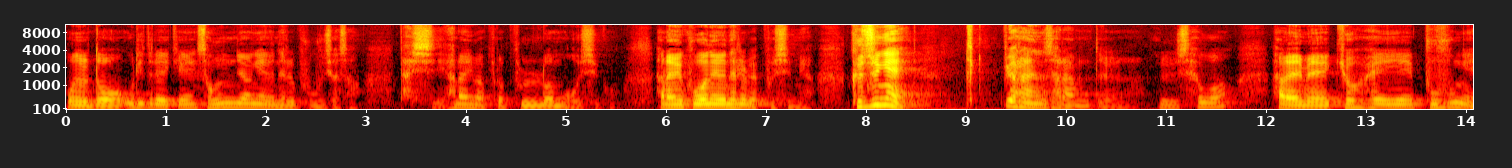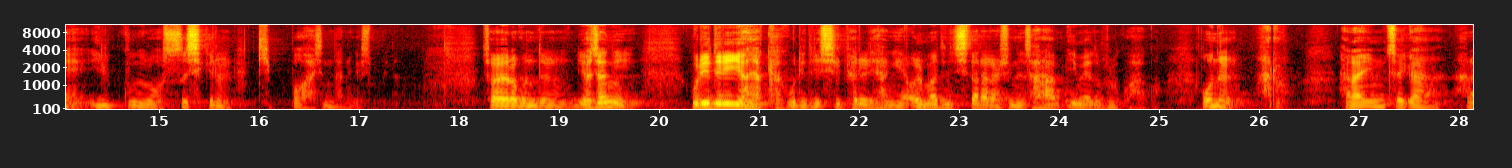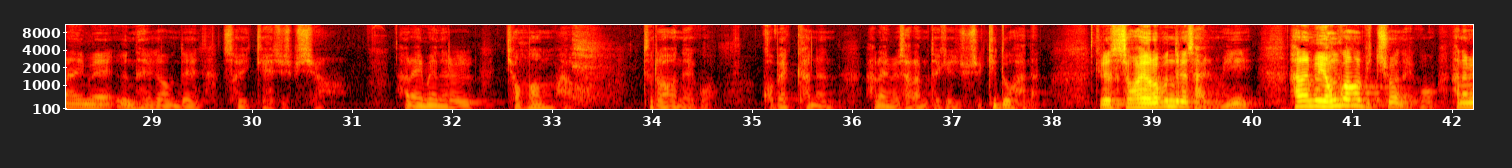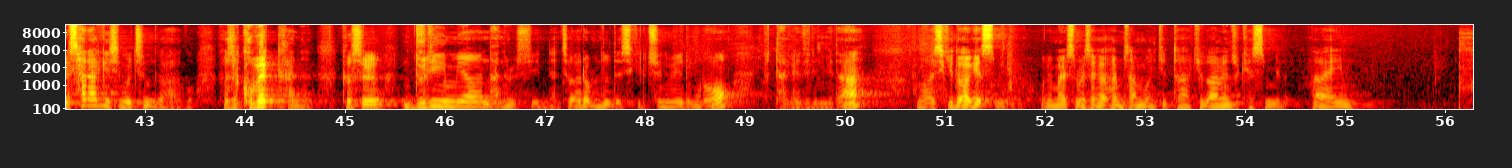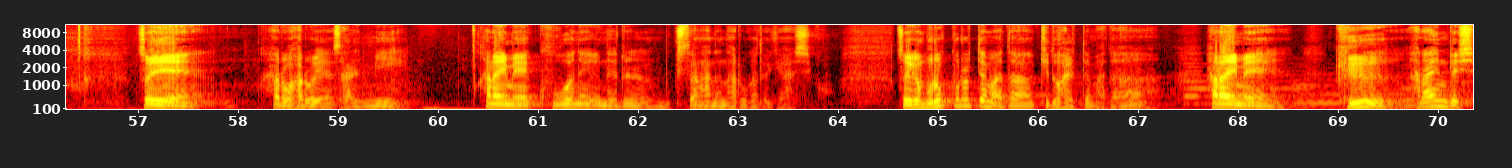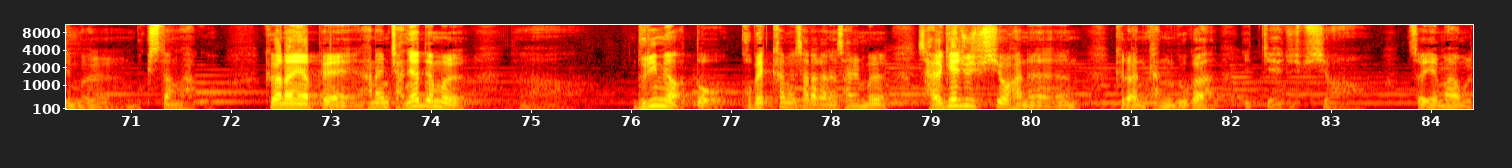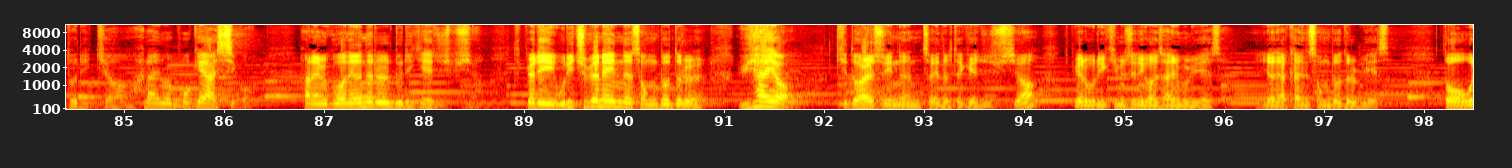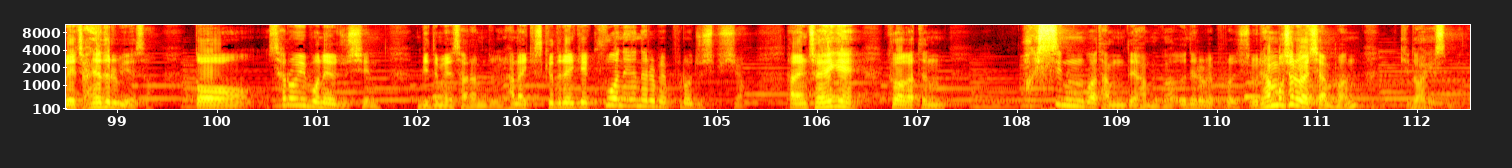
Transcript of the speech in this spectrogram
오늘도 우리들에게 성령의 은혜를 부으셔서 다시 하나님 앞으로 불러 모으시고 하나님의 구원의 은혜를 베푸시며 그 중에 특별한 사람들을 세워 하나님의 교회의 부흥의 일꾼으로 쓰시기를 기뻐하신다는 것입니다. 저 여러분들 여전히 우리들이 연약하고 우리들이 실패를 향해 얼마든지 치달아갈 수 있는 사람임에도 불구하고 오늘 하루 하나님 제가 하나님의 은혜 가운데 서 있게 해주십시오. 하나님의 은혜를 경험하고 드러내고 고백하는 하나님의 사람 되게 해주십시오. 기도하는 그래서 저와 여러분들의 삶이 하나님의 영광을 비추어내고 하나님의 살아계심을 증거하고 그것을 고백하는 그것을 누리며 나눌 수 있는 저와 여러분들 되시길 주님의 이름으로 부탁을 드립니다. 한번 같이 기도하겠습니다. 우리 말씀을 생각하면서 한번 기타 기도하면 좋겠습니다. 하나님, 저의 하루하루의 삶이 하나님의 구원의 은혜를 묵상하는 하루가 되게 하시고 저희가 무릎 꿇을 때마다 기도할 때마다 하나님의 그 하나님 되심을 묵상하고 그 하나님 앞에 하나님 자녀됨을 어, 누리며 또 고백하며 살아가는 삶을 살게 해주십시오 하는 그러한 간구가 있게 해주십시오. 저희의 마음을 돌이켜 하나님을 보게 하시고 하나님의 구원의 은혜를 누리게 해주십시오. 특별히 우리 주변에 있는 성도들을 위하여 기도할 수 있는 저희들 되게 해주십시오. 특별히 우리 김순희 권사님을 위해서 연약한 성도들을 위해서 또 우리의 자녀들을 위해서 또 새로이 보내주신 믿음의 사람들 하나님께서 그들에게 구원의 은혜를 베풀어 주십시오. 하나님 저에게 그와 같은 확신과 담대함과 은혜를 베풀어 주십시오. 우리 한 목소리 같이 한번 기도하겠습니다.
